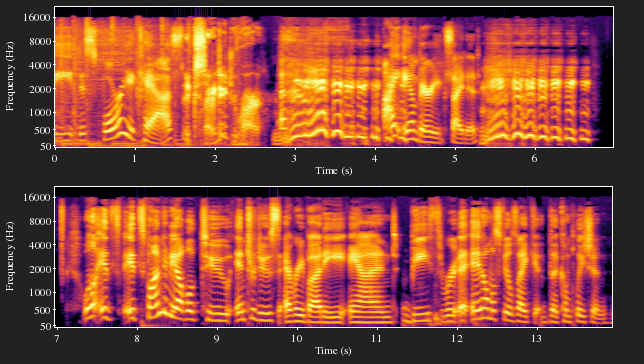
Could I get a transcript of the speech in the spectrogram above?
the Dysphoria cast. Excited you are. I am very excited. Well, it's it's fun to be able to introduce everybody and be through. It almost feels like the completion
